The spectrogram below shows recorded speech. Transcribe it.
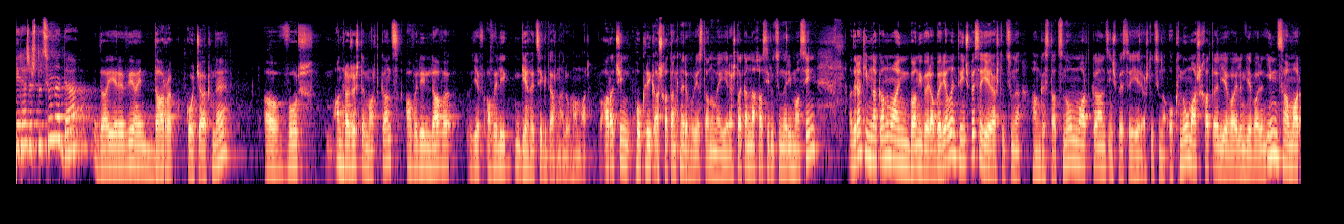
Երաժշտությունը դա դա երևի այն դառը կոճակն է, որ անհրաժեշտ է մարդկանց ավելի լավը եւ ավելի գեղեցիկ դառնալու համար։ Առաջին փոքրիկ աշխատանքները, որ ես տանում եի երաշտական նախասիրությունների մասին, դրանք հիմնականում այն բանի վերաբերյալ են, թե ինչպես է երաշտությունը հանգստացնում մարդկանց, ինչպես է երաշտությունը օգնում աշխատել եւ այլն եւ այլն։ Ինձ համար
